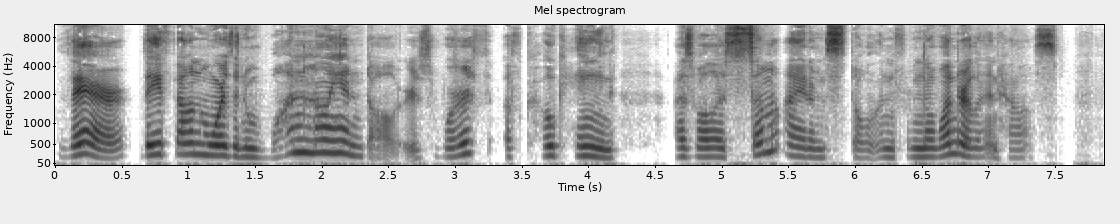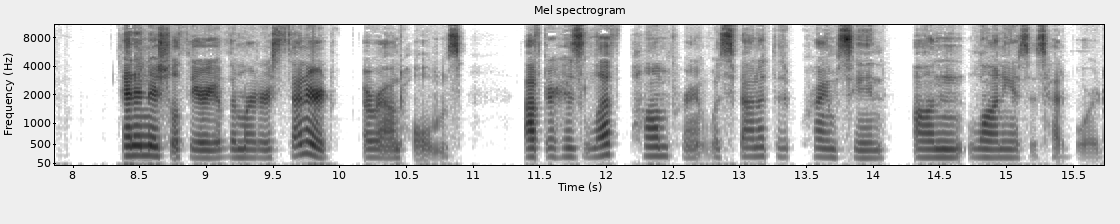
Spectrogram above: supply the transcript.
There, they found more than $1 million worth of cocaine, as well as some items stolen from the Wonderland house. An initial theory of the murder centered around Holmes, after his left palm print was found at the crime scene on Launius' headboard.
